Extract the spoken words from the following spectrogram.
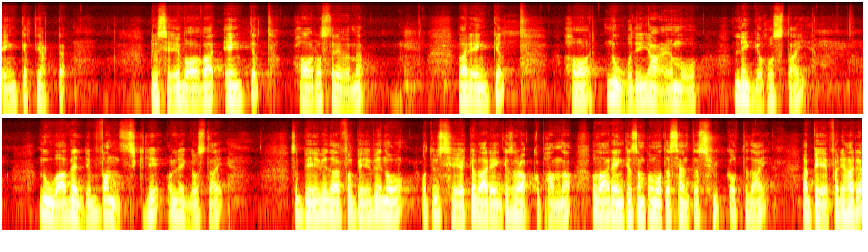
enkelt hjerte. Du ser hva hver enkelt har å streve med. Hver enkelt har noe de gjerne må legge hos deg. Noe er veldig vanskelig å legge hos deg. Så ber vi derfor ber vi nå at du ser til hver enkelt som rakk opp handa, og hver enkelt som på en måte sendte sukk opp til deg. Jeg ber for de Herre.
